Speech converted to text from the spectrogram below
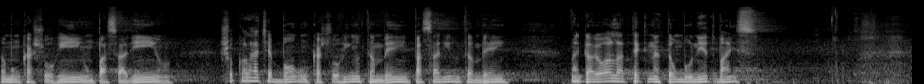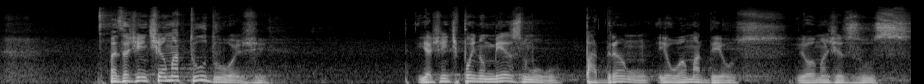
ama um cachorrinho, um passarinho. Chocolate é bom, cachorrinho também, passarinho também. Na gaiola até que não é tão bonito, mas. Mas a gente ama tudo hoje. E a gente põe no mesmo padrão: eu amo a Deus, eu amo a Jesus.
